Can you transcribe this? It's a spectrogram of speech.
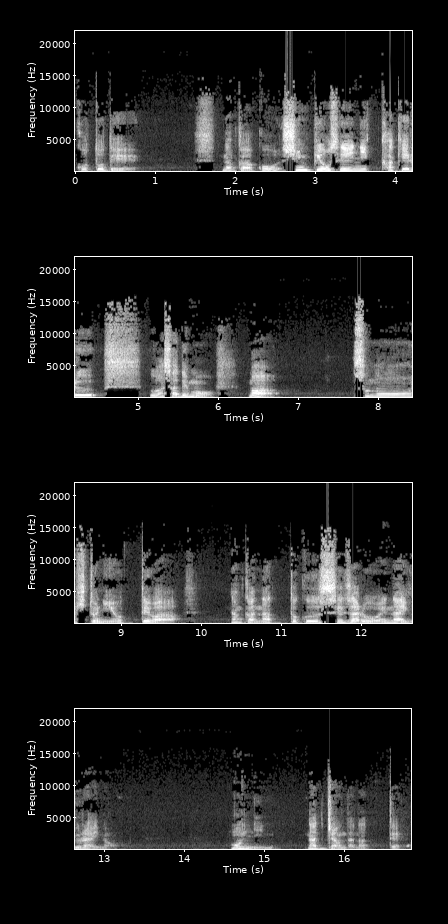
ことでなんかこう信憑性に欠ける噂でもまあその人によってはなんか納得せざるを得ないぐらいのもんになっちゃうんだなって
